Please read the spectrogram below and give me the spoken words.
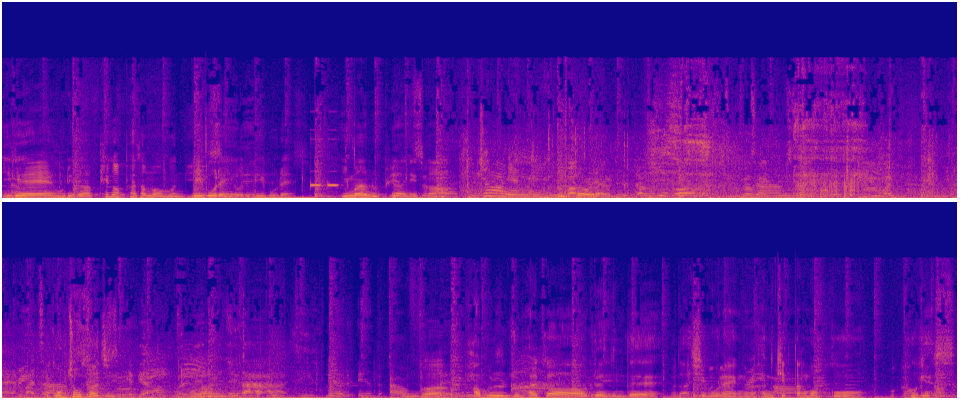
이게 우리가 픽업해서 먹은 미고랭이거든, 미고랭. 2만 루피 하니까 2천 원이 안 되는 2천 원이 안 돼. 이거 엄청 싸지? 장난 아니지? 뭔가 밥을 좀 할까 그랬는데 뭐 나시고랭을 한 끼 딱 먹고 포기했어.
